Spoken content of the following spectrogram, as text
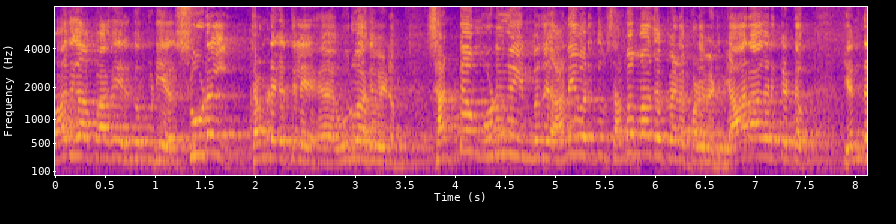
பாதுகாப்பாக இருக்கக்கூடிய சூழல் தமிழகத்திலே உருவாக வேண்டும். சட்டம் ஒழுங்கு என்பது அனைவருக்கும் சமமாக பேணப்பட வேண்டும். யாராக இருக்கட்டும் எந்த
